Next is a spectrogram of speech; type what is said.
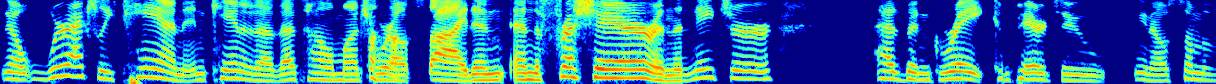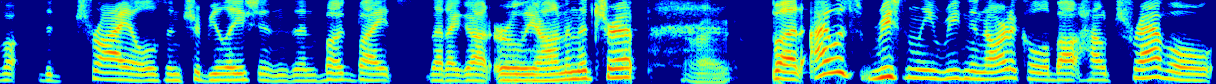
You know, we're actually tan in Canada. That's how much we're outside, and and the fresh air and the nature has been great compared to you know some of uh, the trials and tribulations and bug bites that I got early on in the trip. All right. But I was recently reading an article about how travel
